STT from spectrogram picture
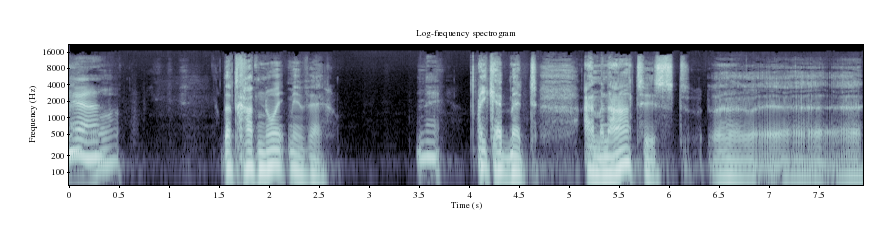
Ja. hoor. Dat gaat nooit meer weg. Nee. Ik heb met I'm an artist eh, eh,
